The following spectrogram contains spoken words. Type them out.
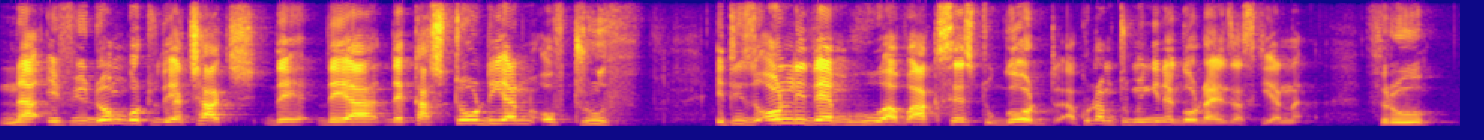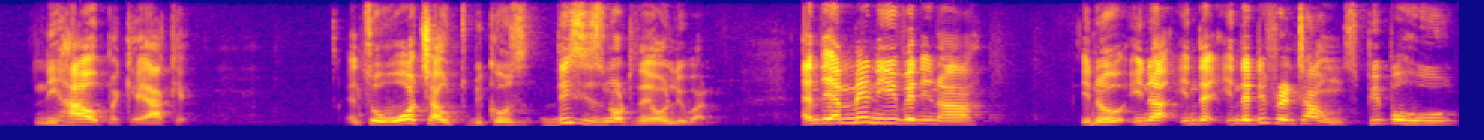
Na if you don't go to their church, they, they are the custodian of truth. It is only them who have access to God. Hakuna mtu mwingine God anaweza through ni hao peke yake. And so watch out because this is not the only one. And there are many even in our, you know, in, a, in, the, in the different towns, people who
